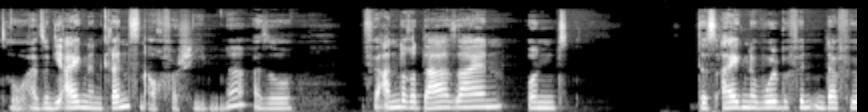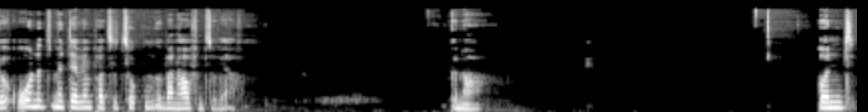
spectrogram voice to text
So, also die eigenen Grenzen auch verschieben, ne? Also für andere da sein und das eigene Wohlbefinden dafür, ohne mit der Wimper zu zucken, über den Haufen zu werfen. Genau. Und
